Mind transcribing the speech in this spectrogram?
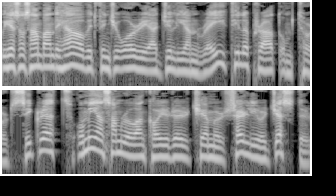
Og i hessens samband i her vi finner åri av Gillian Ray til a prat om Third Secret, og mian samrøvan køyrer kjemur særligere gester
